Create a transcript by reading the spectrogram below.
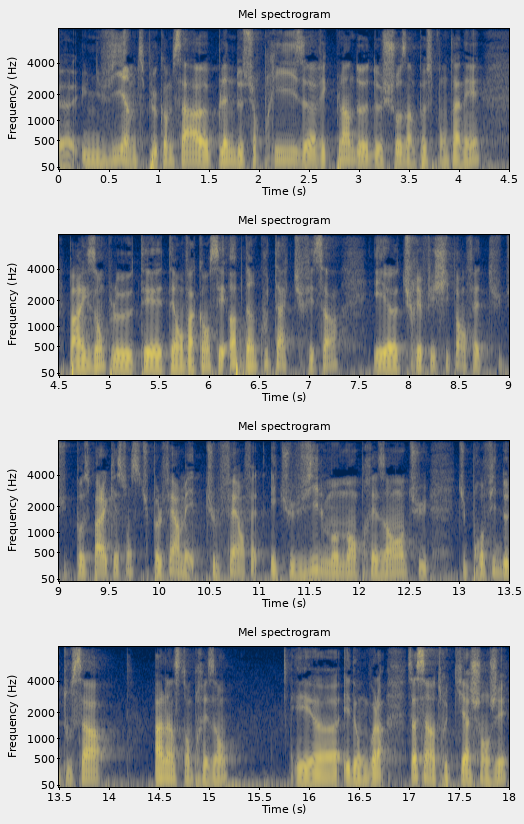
euh, une vie un petit peu comme ça, euh, pleine de surprises, avec plein de, choses un peu spontanées. Par exemple, tu es, en vacances et hop, d'un coup, tac, tu fais ça et tu réfléchis pas en fait. Tu, te poses pas la question si tu peux le faire, mais tu le fais en fait. Et tu vis le moment présent, tu, profites de tout ça à l'instant présent. Et, donc voilà, ça c'est un truc qui a changé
